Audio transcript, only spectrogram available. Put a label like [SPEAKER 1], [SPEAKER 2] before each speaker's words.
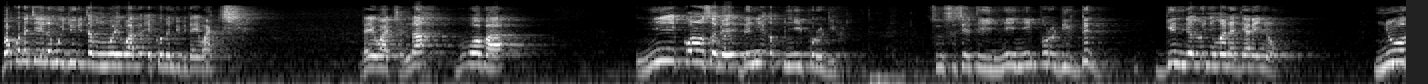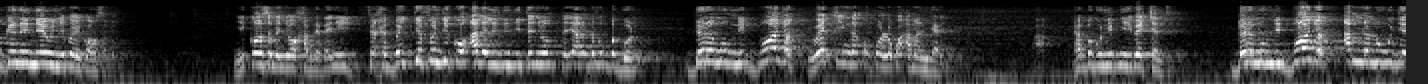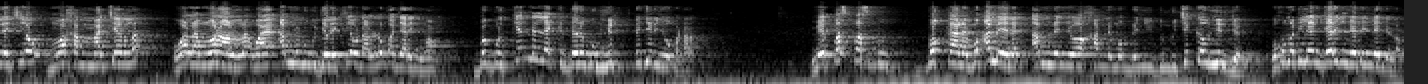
[SPEAKER 1] bokk na ci la muy jur itam mooy wàllu économie bi day wàcc. Day wàcc ndax bu boobaa ñii consommer dañuy ëpp ñiy produire. Suñ société yi ñii ñiy produire dëgg génne lu ñu mën a jariñoo. Ñoo gën a ñi koy consommer. Ñi consommer ñoo xam ne dañuy fexe bay jëfandikoo alali nit ñi te ñoom te yàlla dafa bëggoon dërëmum nit boo jot wecci nga ko ko lu ko amal njariñ. Waaw dafa bëggu nit ñuy weccante. Dërëmum nit boo jot am na lu mu jëlee ci yow moo xam matière la wala moral la waaye am na lu mu jëlee ci yow daal lu ko jariñ moom. bëggul kenn lekk dërëmum nit te jëriñoo ko dara. mais pas-pas bu bokkaale bu amee nag am na ñoo xam ne moom dañuy dund ci kaw nit ña. waxuma di leen jariñ mais dañ leen di lor.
